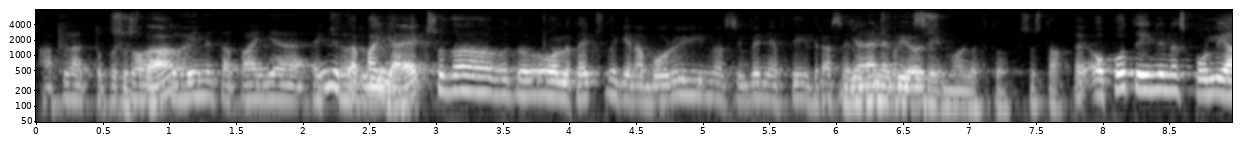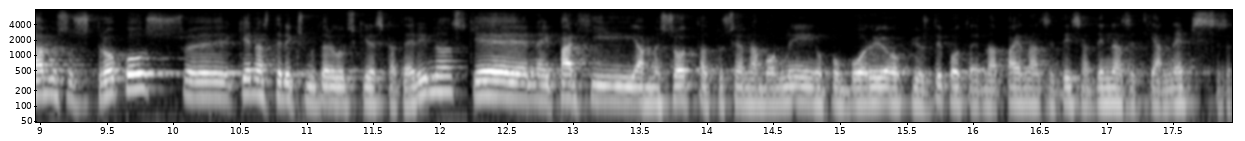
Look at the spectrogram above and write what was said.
απλά το ποσό Σωστά. αυτό είναι τα πάγια έξοδα Είναι τα του πάγια μήνα. έξοδα, το- όλα τα έξοδα για να μπορεί να συμβαίνει αυτή η δράση Για να είναι αλληλεγγύης στο νησί. βιώσιμο όλο αυτό. Σωστά. Ε, οπότε είναι ένας πολύ άμεσος τρόπος ε, και να στηρίξουμε το έργο της κυρίας Κατερίνας και να υπάρχει η αμεσότητα τους σε αναμονή όπου μπορεί οποιοδήποτε να πάει να ζητήσει αντί να ζητιανέψει σε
